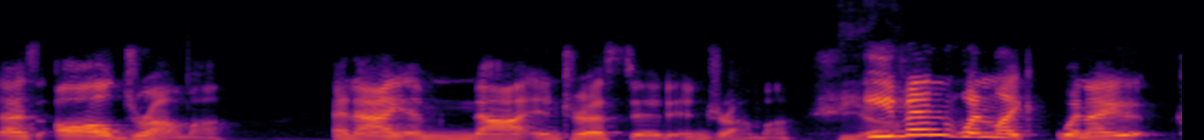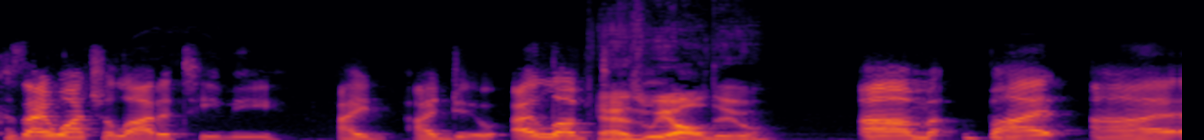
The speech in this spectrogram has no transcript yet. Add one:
That's all drama. And I am not interested in drama. yeah. Even when like when I cuz I watch a lot of TV. I I do. I love TV. as we all do. Um, but uh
